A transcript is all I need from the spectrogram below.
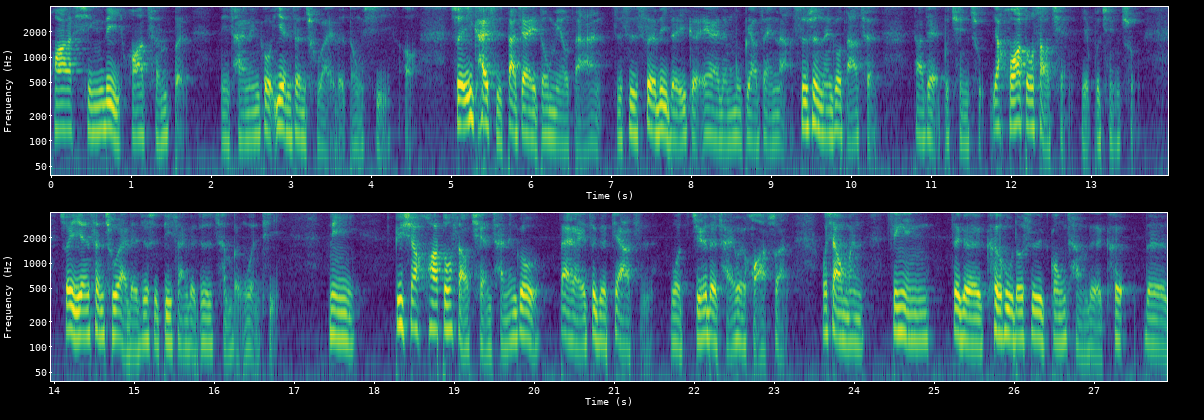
花心力、花成本，你才能够验证出来的东西哦。所以一开始大家也都没有答案，只是设立的一个 AI 的目标在那，是不是能够达成？大家也不清楚，要花多少钱也不清楚，所以延伸出来的就是第三个，就是成本问题。你必须要花多少钱才能够带来这个价值？我觉得才会划算。我想我们经营这个客户都是工厂的客的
